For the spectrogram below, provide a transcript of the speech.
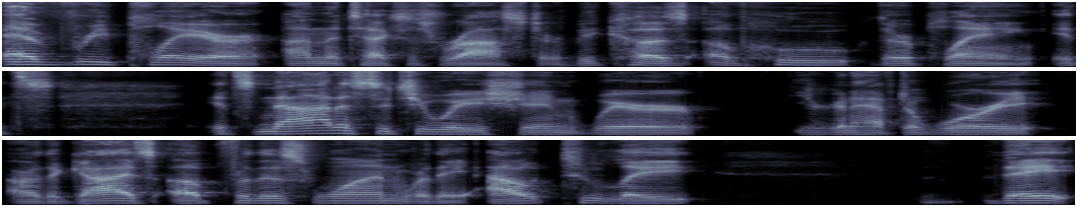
every player on the Texas roster because of who they're playing. It's it's not a situation where you're going to have to worry are the guys up for this one? Were they out too late? They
